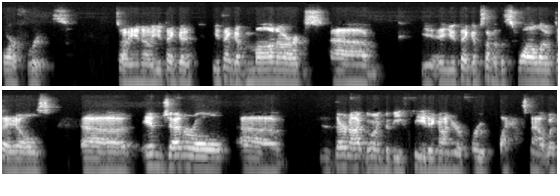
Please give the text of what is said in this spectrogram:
or fruits. So you know, you think of you think of monarchs, um, you, you, think of some of the swallowtails. Uh, in general, uh, they're not going to be feeding on your fruit plants. Now, with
